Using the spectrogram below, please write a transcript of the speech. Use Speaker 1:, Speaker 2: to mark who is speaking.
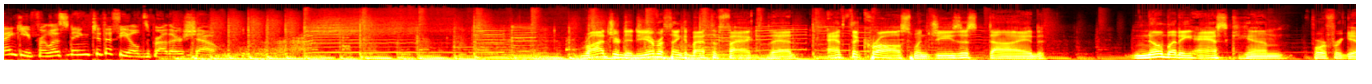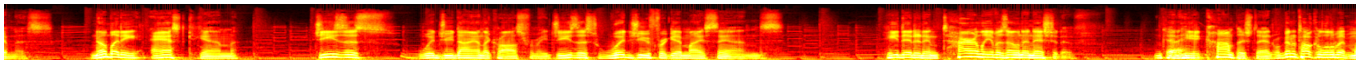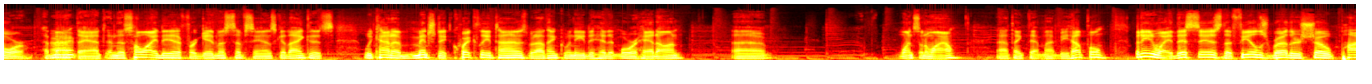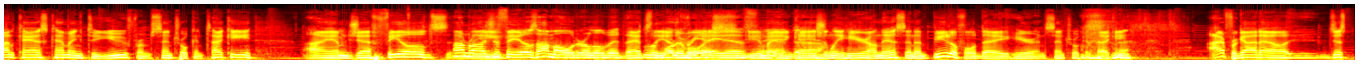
Speaker 1: Thank you for listening to the Fields Brothers Show.
Speaker 2: Roger, did you ever think about the fact that at the cross, when Jesus died, nobody asked him for forgiveness? Nobody asked him, Jesus, would you die on the cross for me? Jesus, would you forgive my sins? He did it entirely of his own initiative.
Speaker 3: Okay.
Speaker 2: And he accomplished that. We're going to talk a little bit more about
Speaker 3: right.
Speaker 2: that and this whole idea of forgiveness of sins because I think it's we kind of mentioned it quickly at times, but I think we need to hit it more head on uh, once in a while. I think that might be helpful. But anyway, this is the Fields Brothers Show podcast coming to you from Central Kentucky. I am Jeff Fields.
Speaker 3: I'm
Speaker 2: the-
Speaker 3: Roger Fields. I'm older, a little bit.
Speaker 2: That's
Speaker 3: little
Speaker 2: the other voice you may
Speaker 3: and, uh,
Speaker 2: occasionally hear on this, and a beautiful day here in Central Kentucky. I forgot how just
